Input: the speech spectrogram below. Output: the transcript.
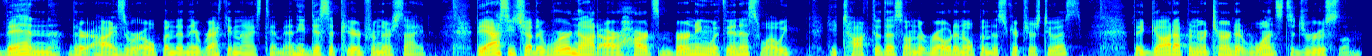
Then their eyes were opened and they recognized him, and he disappeared from their sight. They asked each other, Were not our hearts burning within us while we, he talked with us on the road and opened the scriptures to us? They got up and returned at once to Jerusalem.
